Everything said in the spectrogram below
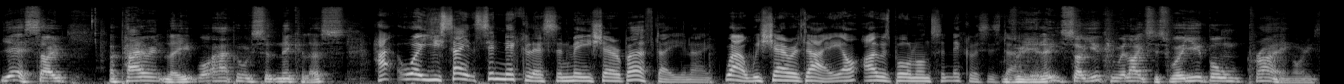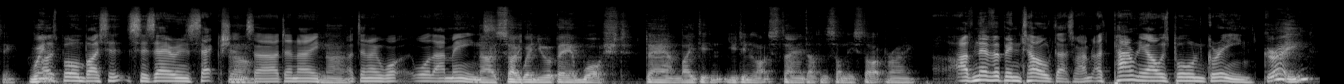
yeah, so apparently what happened with St Nicholas Ha- well, you say St Nicholas and me share a birthday, you know. Well, we share a day. I, I was born on St Nicholas's day. Really? So you can relate to this. Were you born praying or anything? I was born by c- cesarean section, Oh, so I don't know. no. I don't know what, what that means. No, so when you were being washed down, they didn't. You didn't like stand up and suddenly start praying. I've never been told that's what happened. Apparently, I was born green. Green?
